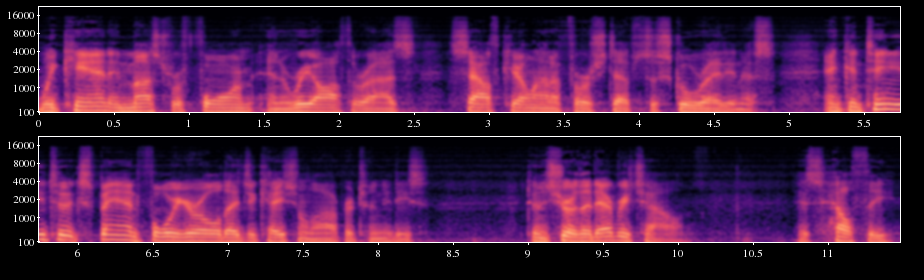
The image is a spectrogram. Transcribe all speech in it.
We can and must reform and reauthorize South Carolina First Steps to School Readiness and continue to expand four year old educational opportunities to ensure that every child is healthy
